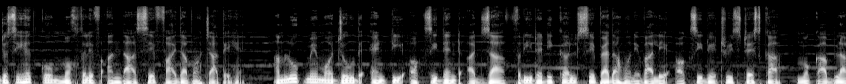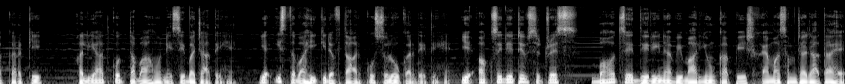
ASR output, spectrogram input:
जो सेहत को मुख्तलिफ़ अंदाज से फ़ायदा पहुँचाते हैं। अमलूक में मौजूद एंटीऑक्सीडेंट अज्जा फ्री रेडिकल से पैदा होने वाले ऑक्सीडेटरी स्ट्रेस का मुकाबला करके खलियात को तबाह होने से बचाते हैं, या इस तबाही की रफ्तार को स्लो कर देते हैं। ये ऑक्सीडेटिव स्ट्रेस बहुत से देरीना बीमारियों का पेश खैमा समझा जाता है,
